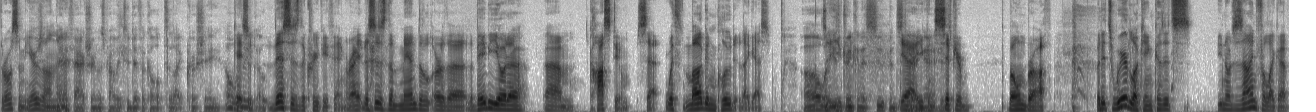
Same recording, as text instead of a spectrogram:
throw some ears on there. Manufacturing was probably too difficult to like crochet. Oh, Okay, there so you go. this is the creepy thing, right? This is the Mandal or the the Baby Yoda um, costume set with mug included, I guess. Oh, when so he's you can- drinking his soup and Yeah, you can his- sip your bone broth, but it's weird looking because it's you know designed for like a.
